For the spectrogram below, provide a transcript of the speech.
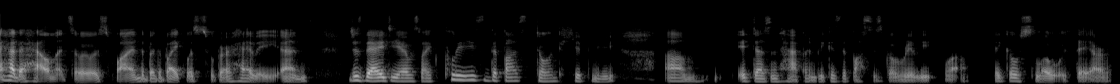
I had a helmet so it was fine but the bike was super heavy and just the idea I was like please the bus don't hit me um, it doesn't happen because the buses go really well they go slow if they are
